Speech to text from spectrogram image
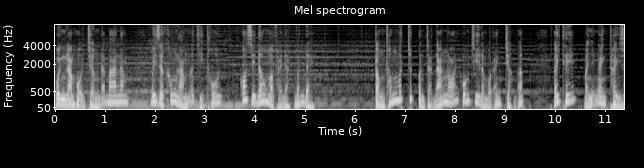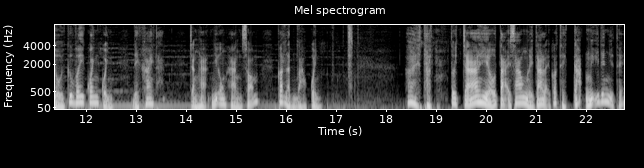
Quỳnh làm hội trưởng đã 3 năm, bây giờ không làm nữa thì thôi, có gì đâu mà phải đặt vấn đề. Tổng thống mất chức còn chả đáng nói, huống chi là một anh trưởng ấp. Ấy thế mà những anh thầy rồi cứ vây quanh Quỳnh để khai thác. Chẳng hạn như ông hàng xóm có lần bảo Quỳnh. Ây, thật, tôi chả hiểu tại sao người ta lại có thể cạn nghĩ đến như thế.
